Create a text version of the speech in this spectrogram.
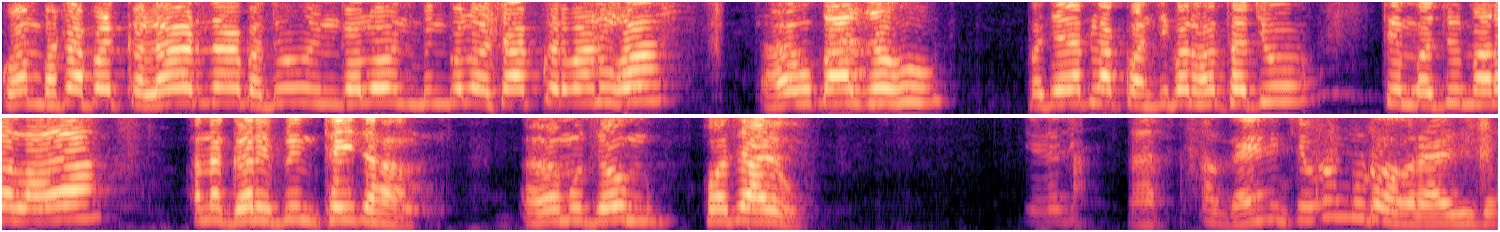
કોમ ફટાફટ કલર ને બધું ઇંગલો બિંગલો સાફ કરવાનું હા? હવે હું બહાર જાઉં પછી પેલા કોન્ચીપર હર થયું તે મજૂર મારા લાયા અને ઘર રિપેરિંગ થઈ જા હવે હું જઉં પહોંચે આવ્યો આ ગાયને કેવડો મોટો હવરાયો દીધો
